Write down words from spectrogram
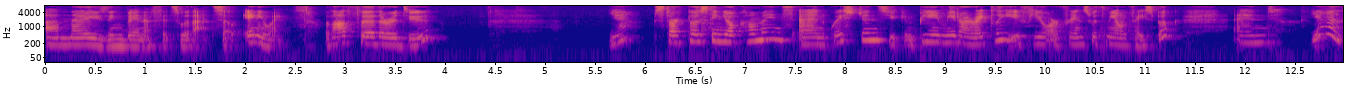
amazing benefits with that. So anyway without further ado yeah start posting your comments and questions. You can PM me directly if you are friends with me on Facebook. And yeah,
